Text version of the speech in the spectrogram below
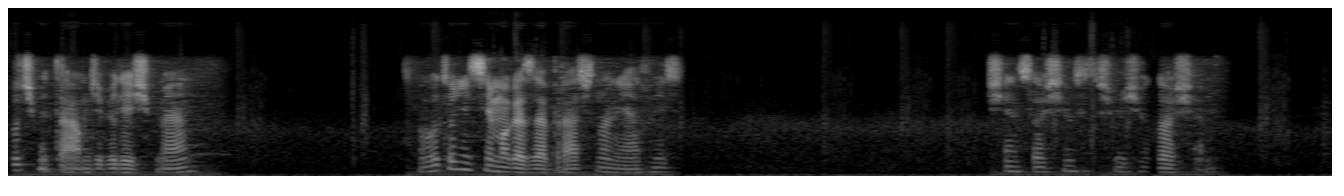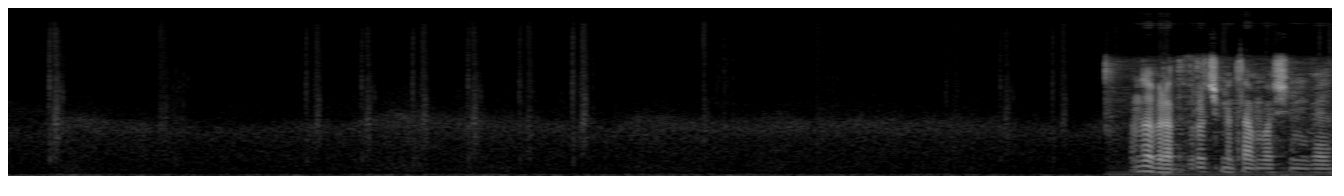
Wróćmy tam, gdzie byliśmy. No bo tu nic nie mogę zebrać, no nie, tu nic. 1888. No dobra, wróćmy tam właśnie, mówię,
